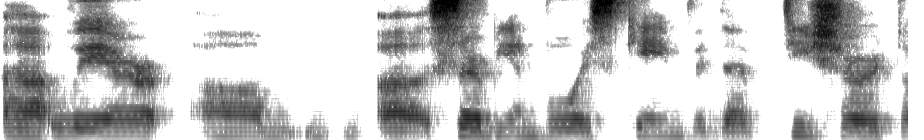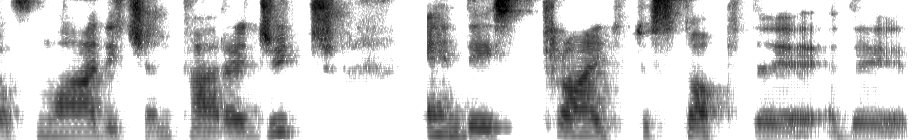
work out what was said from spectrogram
uh, where um, Serbian boys came with a T-shirt of Mladic and Karadzic, and they tried to stop the the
